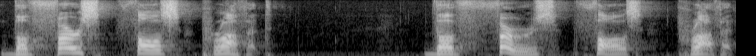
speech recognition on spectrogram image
the first false prophet. The first false prophet.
